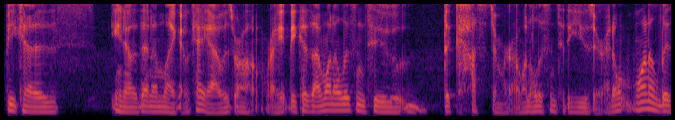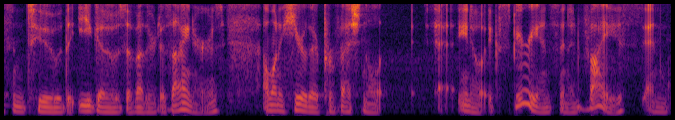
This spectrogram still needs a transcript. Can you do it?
because, you know, then I'm like, okay, I was wrong, right? Because I want to listen to the customer. I want to listen to the user. I don't want to listen to the egos of other designers. I want to hear their professional you know experience and advice and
